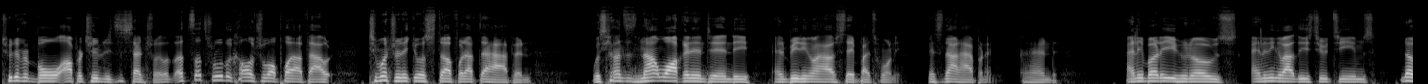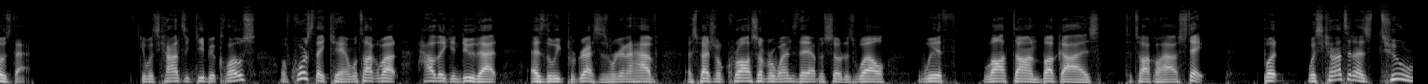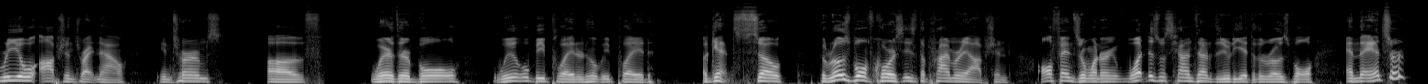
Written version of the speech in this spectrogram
two different bowl opportunities essentially. Let's let's rule the college football playoff out. Too much ridiculous stuff would have to happen. Wisconsin's not walking into Indy and beating Ohio State by 20. It's not happening. And anybody who knows anything about these two teams knows that. Can Wisconsin keep it close? Of course they can. We'll talk about how they can do that as the week progresses. We're going to have a special crossover Wednesday episode as well with Locked On Buckeyes to talk Ohio State. But Wisconsin has two real options right now in terms of where their bowl will be played and who will be played against. So the Rose Bowl, of course, is the primary option. All fans are wondering what does Wisconsin have to do to get to the Rose Bowl? And the answer,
